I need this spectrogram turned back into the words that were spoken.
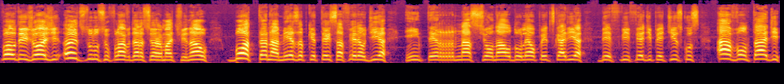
Valdeir Jorge, antes do Lúcio Flávio dar a sua armate final, bota na mesa, porque terça-feira é o dia internacional do Léo Petiscaria, buffet de petiscos à vontade,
